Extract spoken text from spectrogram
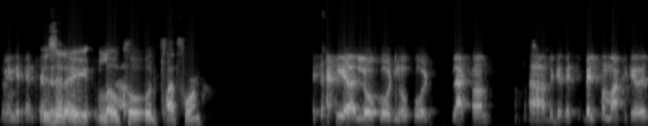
doing it themselves. Is it a low code uh, platform? It's actually a low code, no code platform uh, because it's built for marketers.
